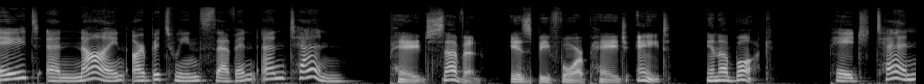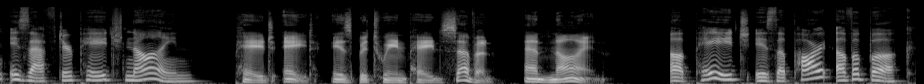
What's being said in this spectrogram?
8 and 9 are between 7 and 10. Page 7 is before page 8 in a book. Page 10 is after page 9. Page 8 is between page 7 and 9. A page is a part of a book.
